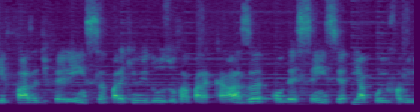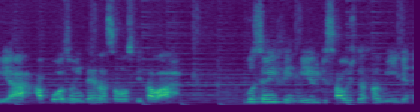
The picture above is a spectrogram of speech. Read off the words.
que faz a diferença para que o idoso vá para casa com decência e apoio familiar após uma internação hospitalar. Você é um enfermeiro de saúde da família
